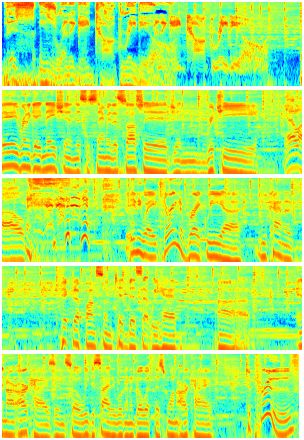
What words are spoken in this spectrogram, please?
This is Renegade Talk Radio. Renegade Talk Radio. Hey, Renegade Nation. This is Sammy the Sausage and Richie. Hello. Anyway, during the break, we uh, we kind of picked up on some tidbits that we had uh, in our archives, and so we decided we're going to go with this one archive to prove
